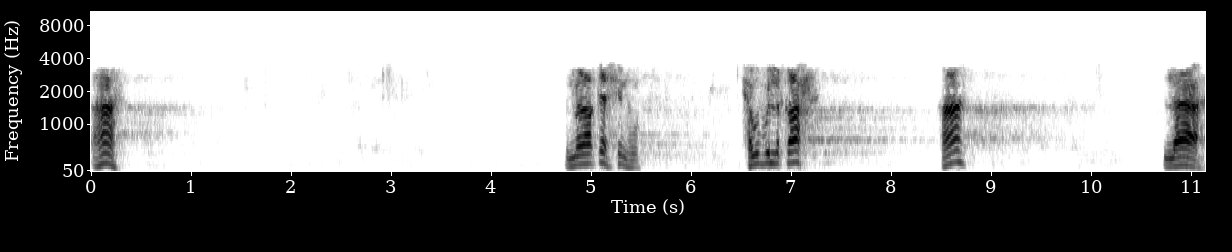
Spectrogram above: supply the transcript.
ها الملاقيح شنو؟ حبوب اللقاح؟ ها؟ لا.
